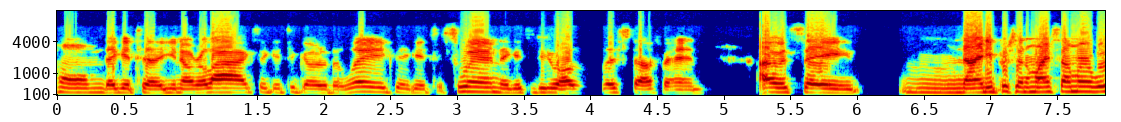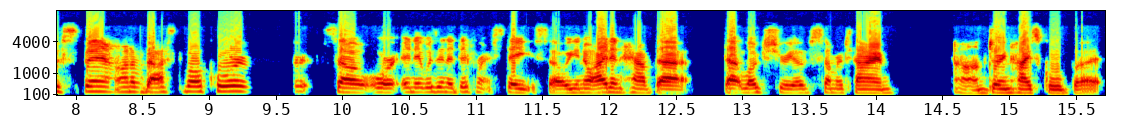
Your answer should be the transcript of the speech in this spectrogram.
home they get to you know relax they get to go to the lake they get to swim they get to do all this stuff and i would say 90% of my summer was spent on a basketball court so or and it was in a different state so you know i didn't have that that luxury of summertime um, during high school but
